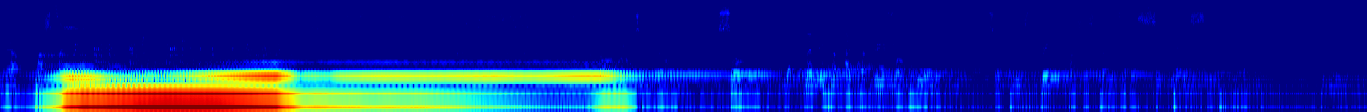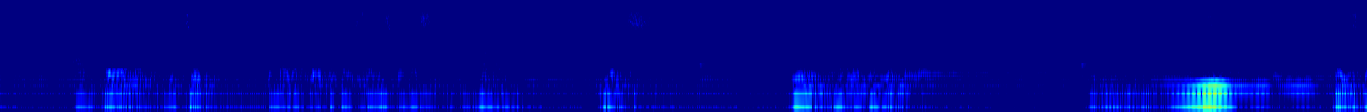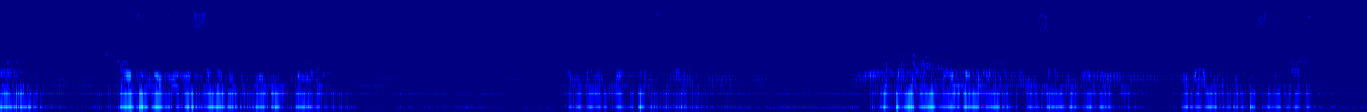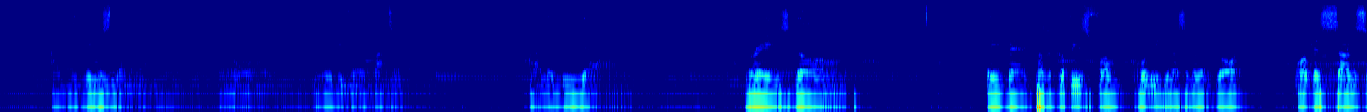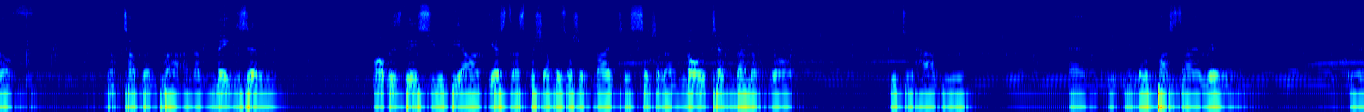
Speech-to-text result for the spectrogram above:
We have Pastor. Glory to God. So let me—I can do it from here. So please bring Pastor Stanley to the second seat here. Good. And then you take the man of God to Pastor Stanley's former seat. Yes. Good. Hallelujah. Amen. Praise God. I want to make sure the sound is good before the woman of God comes on. No matter how anointed you are, if sound is not good, it's either you put the sound off and you minister or be ready for a battle. Hallelujah. Praise God. Amen. Pastor Kofi is from Holy Hill Assemblies of God, one of the sons of Dr. Bempa, an amazing. All these days, you'll be our guest at Special Place Worship Night. He's such an anointed man of God. Good to have you. And you know, Pastor Irene. Yeah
